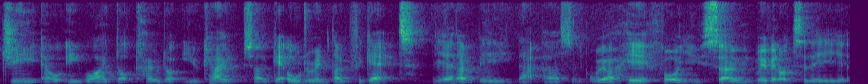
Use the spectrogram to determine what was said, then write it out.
G L E Y dot co dot UK. So get ordering, don't forget. Yeah. Don't be that person. We are here for you. So, moving on to the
